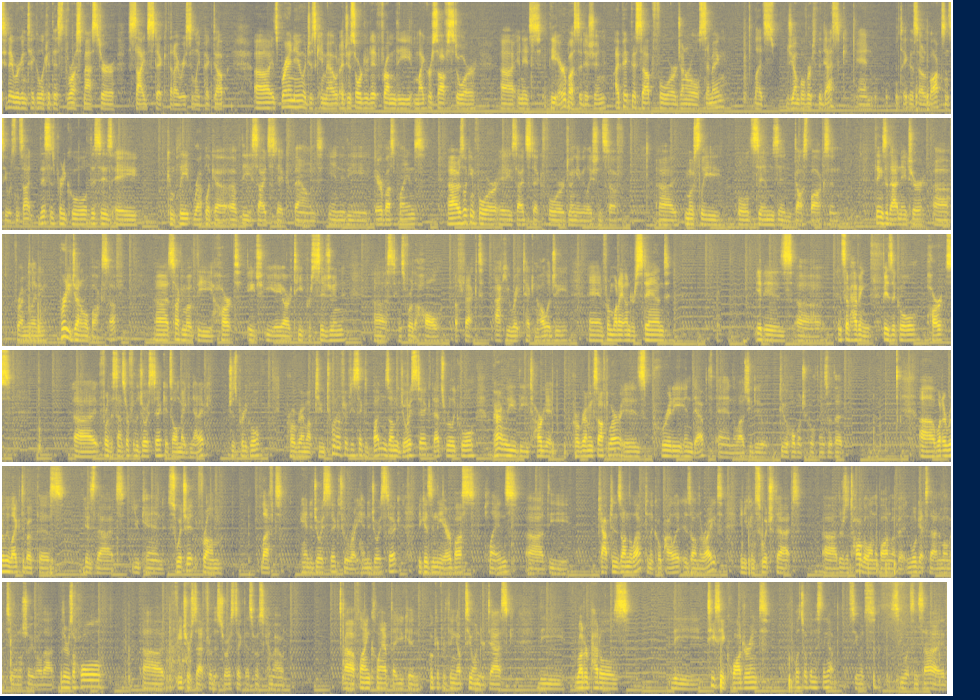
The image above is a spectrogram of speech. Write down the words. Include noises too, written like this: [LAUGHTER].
Today we're going to take a look at this Thrustmaster side stick that I recently picked up. Uh, it's brand new, it just came out. I just ordered it from the Microsoft store uh, and it's the Airbus edition. I picked this up for general simming. Let's jump over to the desk and we'll take this out of the box and see what's inside. This is pretty cool. This is a complete replica of the side stick found in the Airbus planes. Uh, I was looking for a side stick for doing emulation stuff, uh, mostly old Sims and DOSBox and things of that nature uh, for emulating. Pretty general box stuff. Uh, it's talking about the HEART, H-E-A-R-T Precision, uh, stands for the Hall Effect Accurate Technology, and from what I understand, it is uh, instead of having physical parts uh, for the sensor for the joystick, it's all magnetic, which is pretty cool. Program up to 256 buttons on the joystick. That's really cool. Apparently, the target programming software is pretty in depth and allows you to do a whole bunch of cool things with it. Uh, what I really liked about this is that you can switch it from left handed joystick to a right handed joystick because in the Airbus planes, uh, the captain is on the left and the co-pilot is on the right and you can switch that uh, there's a toggle on the bottom of it and we'll get to that in a moment too and I'll show you all that. There's a whole uh, feature set for this joystick that's supposed to come out. Uh, flying clamp that you can hook everything up to on your desk the rudder pedals the TCA quadrant. Let's open this thing up see what's see what's inside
